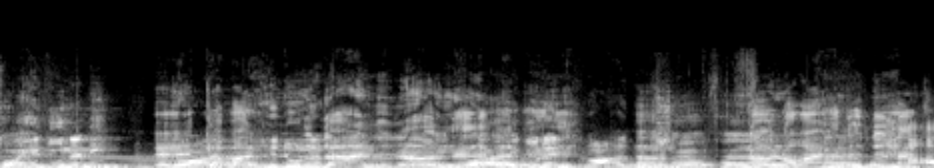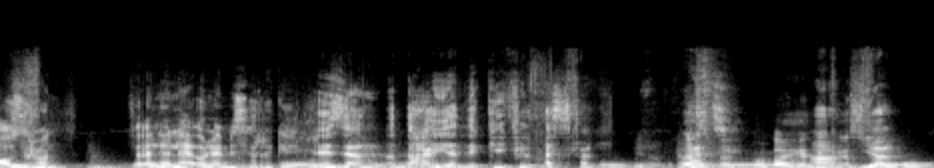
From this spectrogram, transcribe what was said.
تعاهدونني طبعا. تعاهدونني. ف... نعاهدوننا عذرا. فأنا لا ألامس الرجال. إذا ضعي يدك في الأسفل. أسفل. والله يدك آه، أسفل. يلا.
